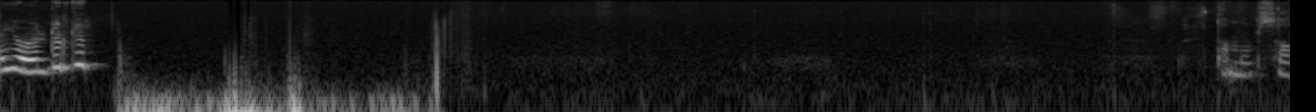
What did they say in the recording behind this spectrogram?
Dayı öldürdün. Tamam sağ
